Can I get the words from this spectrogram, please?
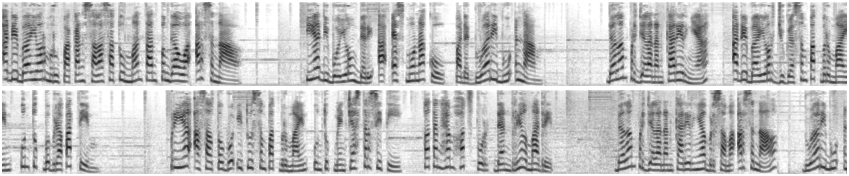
Adebayor merupakan salah satu mantan penggawa Arsenal. Ia diboyong dari AS Monaco pada 2006. Dalam perjalanan karirnya, Adebayor juga sempat bermain untuk beberapa tim. Pria asal Togo itu sempat bermain untuk Manchester City, Tottenham Hotspur, dan Real Madrid. Dalam perjalanan karirnya bersama Arsenal, 2006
